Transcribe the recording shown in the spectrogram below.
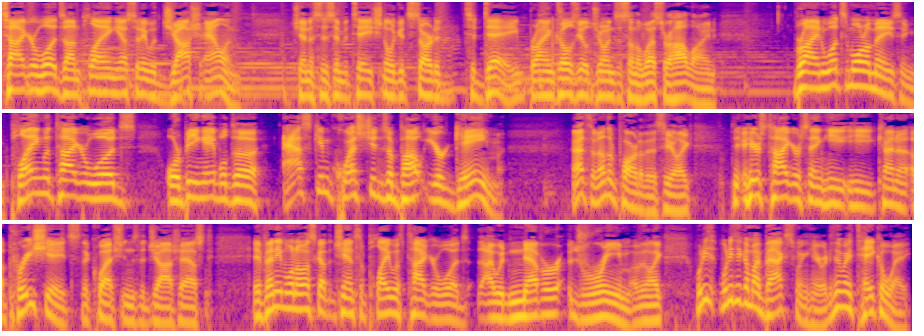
Tiger Woods on playing yesterday with Josh Allen. Genesis Invitational gets started today. Brian Koziol joins us on the Western Hotline. Brian, what's more amazing, playing with Tiger Woods or being able to ask him questions about your game? That's another part of this here. Like, here's Tiger saying he he kind of appreciates the questions that Josh asked. If any one of us got the chance to play with Tiger Woods, I would never dream of like, what do you what do you think of my backswing here? What do you think of my takeaway?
